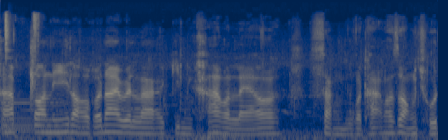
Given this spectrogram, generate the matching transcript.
ครับ ตอนนี้เราก็ได้เวลากินข้าวกันแล้ว สั่งหมูกระทะมาสองชุด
